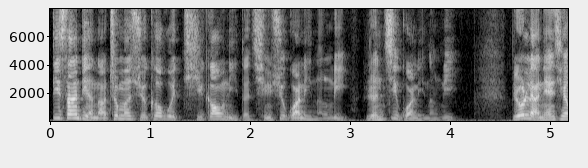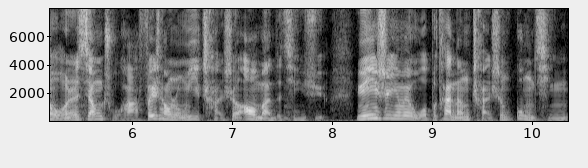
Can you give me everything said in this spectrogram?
第三点呢，这门学科会提高你的情绪管理能力、人际管理能力。比如两年前我和人相处哈，非常容易产生傲慢的情绪，原因是因为我不太能产生共情。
